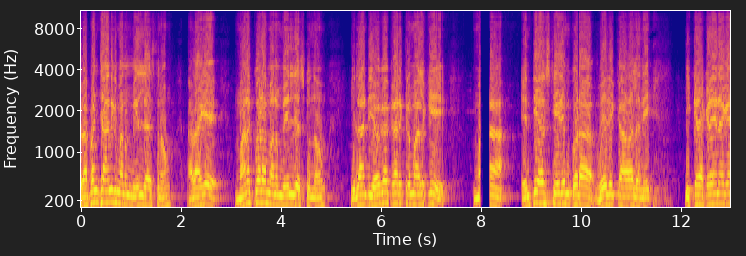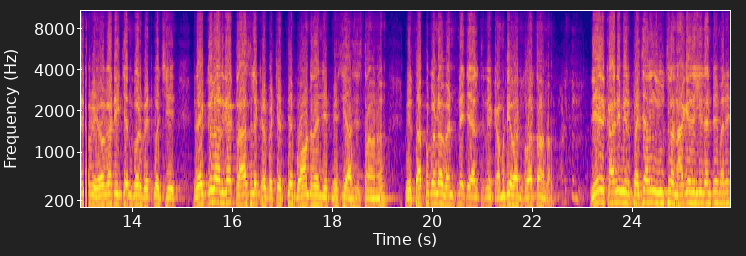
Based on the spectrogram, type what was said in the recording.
ప్రపంచానికి మనం మేలు చేస్తున్నాం. అలాగే మనకు కూడా మనం మేలు చేసుకుందాం. ఇలాంటి యోగా కార్యక్రమాలకి మన ఎన్టీఆర్ స్టేడియం కూడా వేదిక కావాలని ఇక్కడ ఎక్కడైనా కానీ ఒక యోగా టీచర్ని కూడా పెట్టుకొచ్చి రెగ్యులర్గా క్లాసులు ఇక్కడ చెప్తే బాగుంటుందని చెప్పేసి ఆశిస్తున్నాను. మీరు తప్పకుండా వెంటనే చేయాల్సిన కమిటీ వారిని కోరుతా ఉన్నాను లేదు కానీ మీరు ప్రచారం చూసిన నాకే తెలియదంటే మరి.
